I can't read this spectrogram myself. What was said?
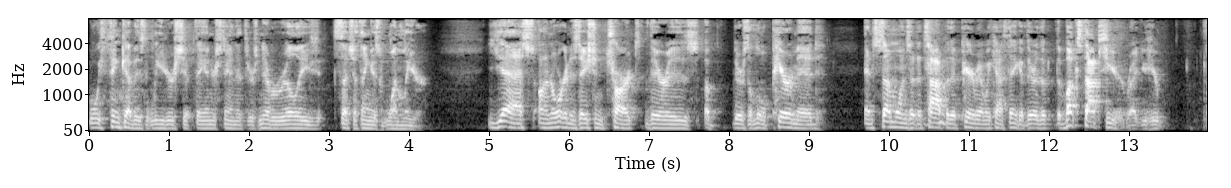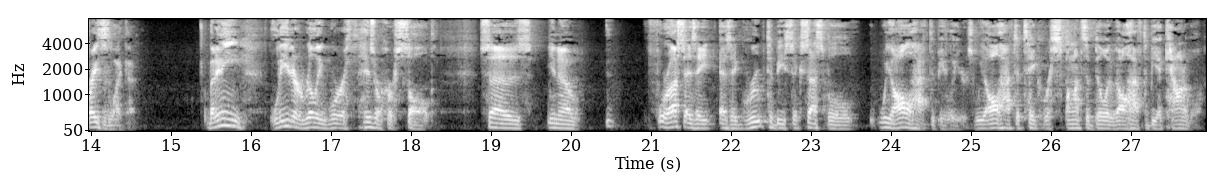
what we think of as leadership, they understand that there's never really such a thing as one leader. Yes, on an organization chart, there is a there's a little pyramid, and someone's at the top of the pyramid. We kind of think of there the, the buck stops here, right? You hear phrases like that. But any leader really worth his or her salt says, you know, for us as a as a group to be successful, we all have to be leaders. We all have to take responsibility. We all have to be accountable.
